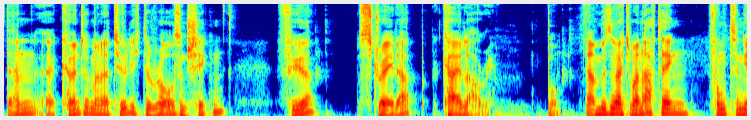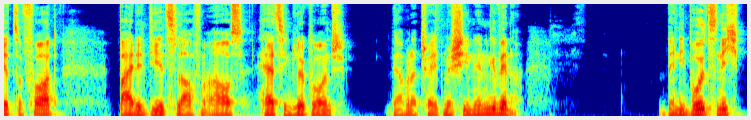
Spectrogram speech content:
dann äh, könnte man natürlich The Rosen schicken für straight up Kyle Lowry. Bumm. Da müssen wir gleich drüber nachdenken. Funktioniert sofort. Beide Deals laufen aus. Herzlichen Glückwunsch. Wir haben eine Trade Machine einen Gewinner. Wenn die Bulls nicht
